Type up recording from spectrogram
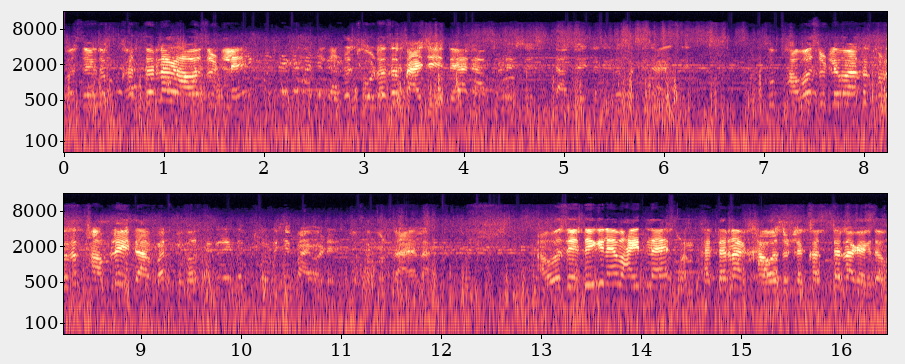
मस्त एकदम खतरनाक आवाज सुटले वाटलं खतरनाक एकदम.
